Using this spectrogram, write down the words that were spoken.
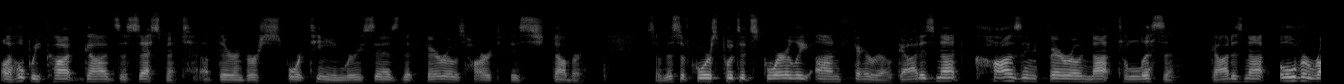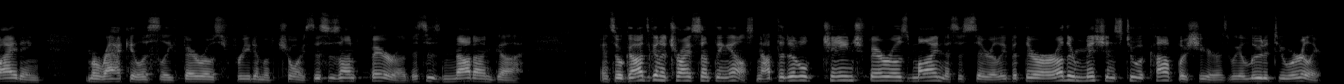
Well, I hope we caught God's assessment up there in verse 14, where he says that Pharaoh's heart is stubborn. So, this, of course, puts it squarely on Pharaoh. God is not causing Pharaoh not to listen, God is not overriding miraculously Pharaoh's freedom of choice. This is on Pharaoh, this is not on God. And so God's going to try something else. Not that it'll change Pharaoh's mind necessarily, but there are other missions to accomplish here, as we alluded to earlier.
